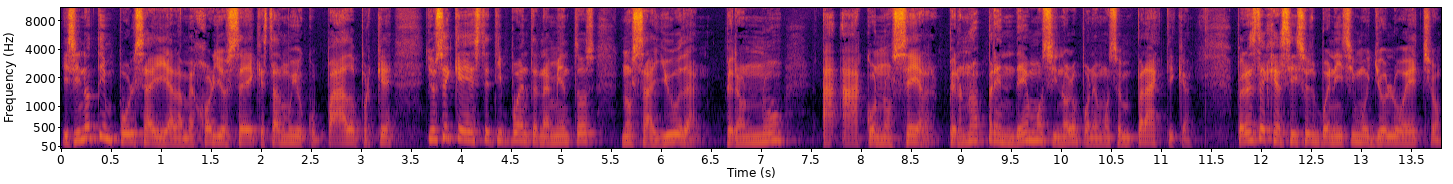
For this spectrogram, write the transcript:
Y si no te impulsa y a lo mejor yo sé que estás muy ocupado, porque yo sé que este tipo de entrenamientos nos ayuda, pero no a, conocer, pero no aprendemos si no lo ponemos en práctica. Pero este ejercicio es buenísimo, yo lo he hecho.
